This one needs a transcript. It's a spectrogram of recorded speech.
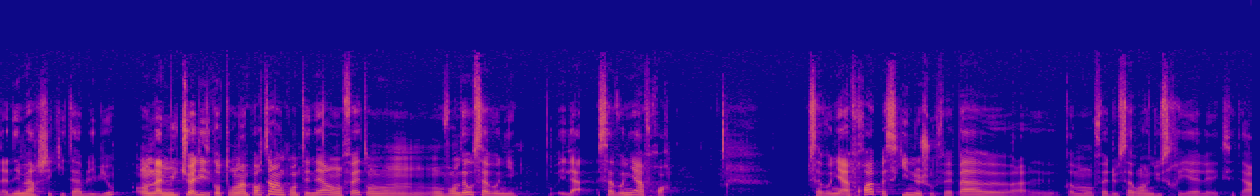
la démarche équitable et bio. On a mutualisé. Quand on importait un conteneur, en fait, on, vendait au savonnier. Savonnier à froid. Savonnier à froid parce qu'il ne chauffait pas euh, comme on fait le savon industriel, etc.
